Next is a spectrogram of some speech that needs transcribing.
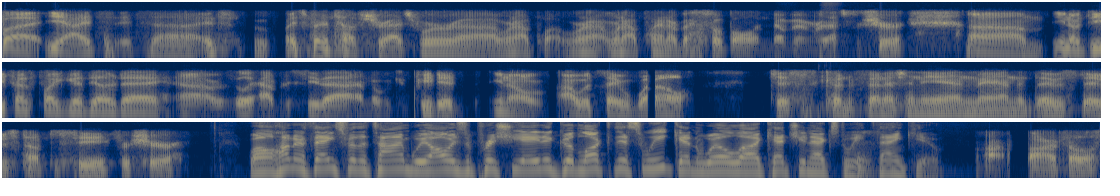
But yeah, it's it's uh it's it's been a tough stretch. We're uh we're not we're not we're not playing our best football in November. That's for sure. Um, you know, defense played good the other day. Uh, I was really happy to see that. I mean, we competed. You know, I would say well just couldn't finish in the end, man. It was it was tough to see for sure. Well, Hunter, thanks for the time. We always appreciate it. Good luck this week, and we'll uh, catch you next week. Thank you. All right, fellas.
